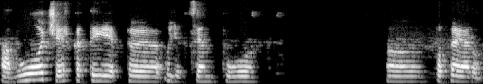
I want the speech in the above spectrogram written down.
або черкати е, олівцем по е, паперу,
